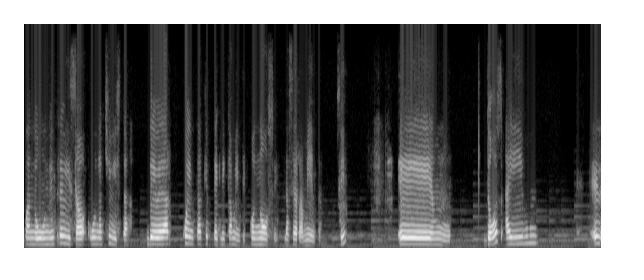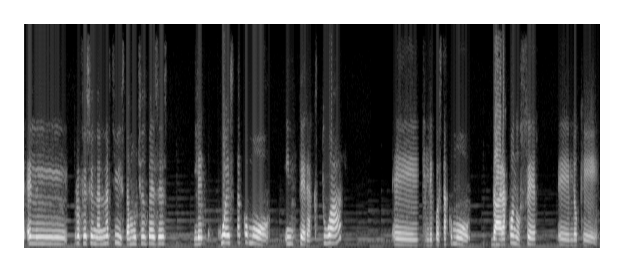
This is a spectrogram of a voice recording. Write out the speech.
cuando uno entrevista a un archivista, debe dar cuenta que técnicamente conoce las herramientas, ¿sí? Em, dos, ahí el, profesional archivista muchas veces le cuesta como interactuar, eh, le cuesta como dar a conocer eh, lo, que,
